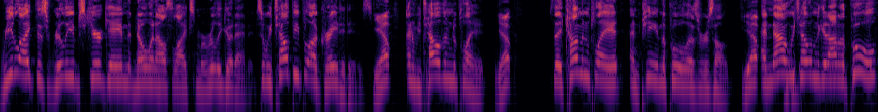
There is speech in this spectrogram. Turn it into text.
We like this really obscure game that no one else likes, and we're really good at it. So we tell people how great it is, Yep. and we tell them to play it. Yep. So they come and play it and pee in the pool as a result. Yep. And now we tell them to get out of the pool.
